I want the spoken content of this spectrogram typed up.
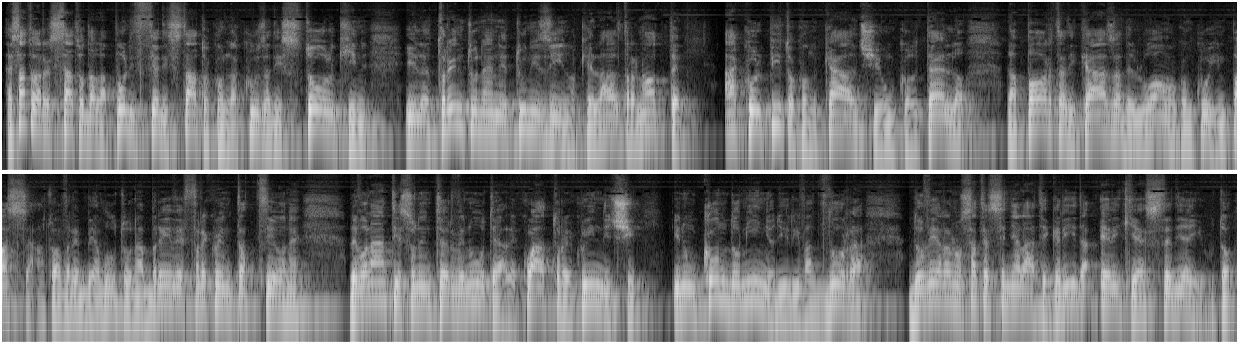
È stato arrestato dalla Polizia di Stato con l'accusa di stalking il 31enne tunisino che l'altra notte ha colpito con calci e un coltello la porta di casa dell'uomo con cui in passato avrebbe avuto una breve frequentazione. Le volanti sono intervenute alle 4.15 in un condominio di Rivazzurra dove erano state segnalate grida e richieste di aiuto.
